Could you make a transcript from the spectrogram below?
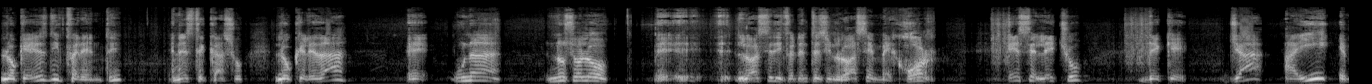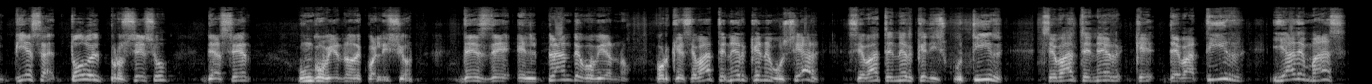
lo que es diferente, en este caso, lo que le da una no solo eh, eh, lo hace diferente, sino lo hace mejor. Es el hecho de que ya ahí empieza todo el proceso de hacer un gobierno de coalición, desde el plan de gobierno, porque se va a tener que negociar, se va a tener que discutir, se va a tener que debatir y además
